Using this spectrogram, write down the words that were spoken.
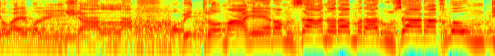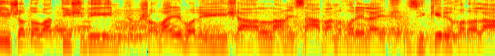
সবাই বলে ইনশাআল্লাহ। পবিত্র মাহে রমজানর আমরা রোজা রাখব উনত্রিশ অথবা ত্রিশ দিন। সবাই বলে ইনশাআল্লাহ, আমি সাবান করে লাই, জিকির করলা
